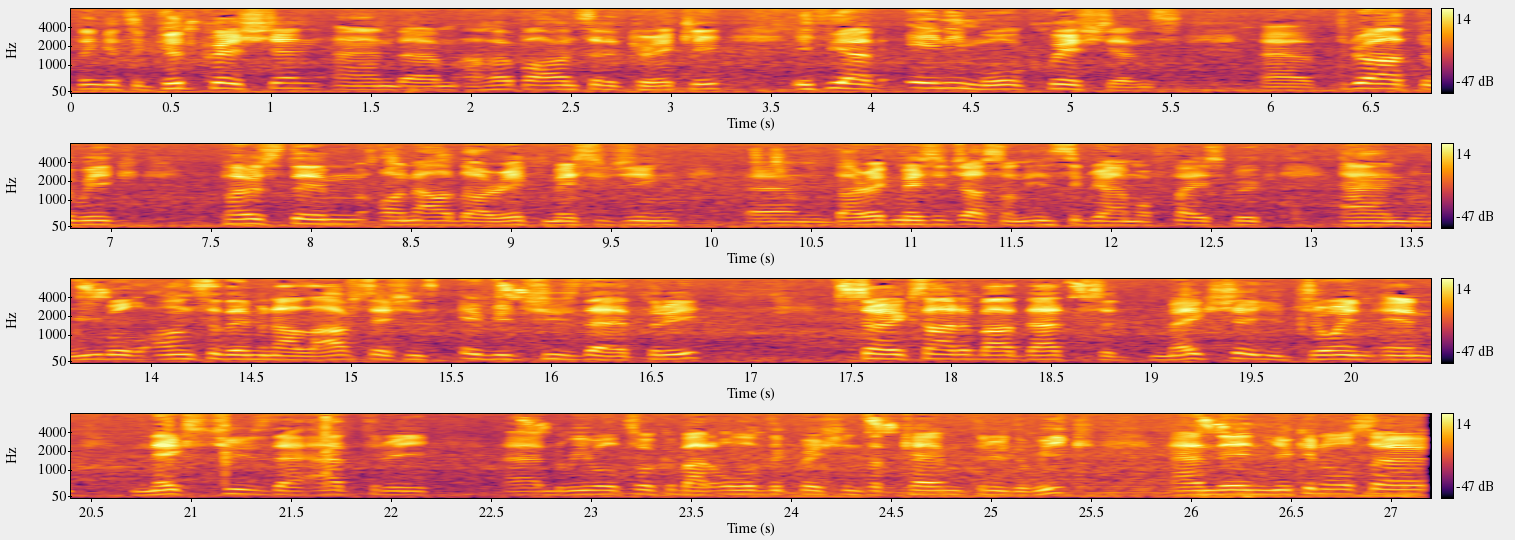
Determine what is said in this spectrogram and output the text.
think it's a good question, and um, I hope I answered it correctly. If you have any more questions uh, throughout the week, post them on our direct messaging. Um, direct message us on Instagram or Facebook, and we will answer them in our live sessions every Tuesday at 3. So excited about that. So make sure you join in next Tuesday at 3 and we will talk about all of the questions that came through the week. And then you can also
